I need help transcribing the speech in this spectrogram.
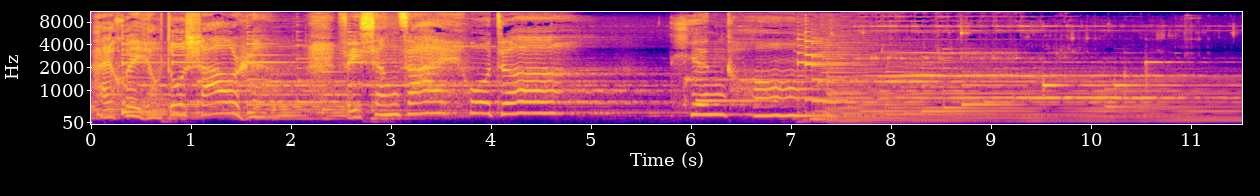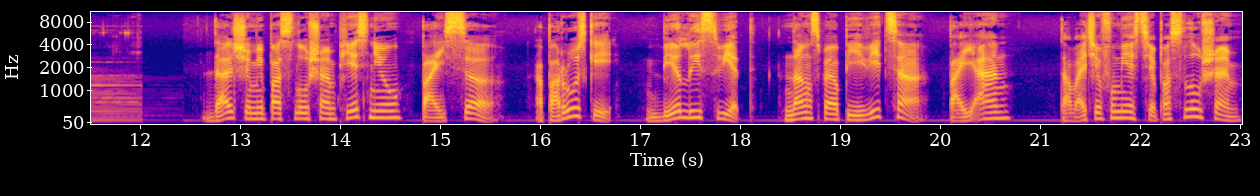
还会有多少人飞翔在我的天空？Дальше мы послушаем песню «Пайсе», а по-русски «Белый свет». Нам спел певица Баян. Давайте вместе послушаем.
